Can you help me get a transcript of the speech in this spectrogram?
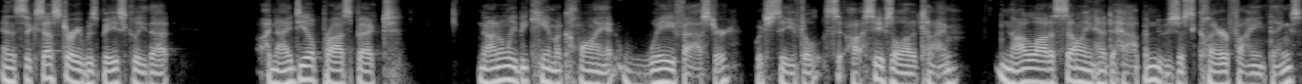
And the success story was basically that an ideal prospect not only became a client way faster, which saved uh, saves a lot of time. Not a lot of selling had to happen. It was just clarifying things.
